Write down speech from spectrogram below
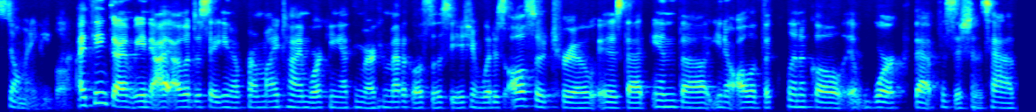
so many people. I think, I mean, I, I will just say, you know, from my time working at the American Medical Association, what is also true is that in the, you know, all of the clinical work that physicians have,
